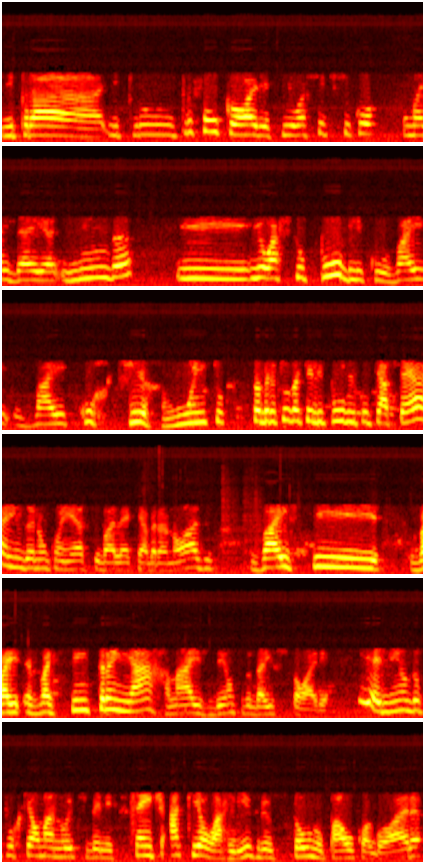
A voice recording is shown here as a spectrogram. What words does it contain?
E para e o folclore aqui. Eu achei que ficou uma ideia linda e, e, eu acho que o público vai, vai curtir muito, sobretudo aquele público que até ainda não conhece o Balé Quebra-Nozes, vai se, vai, vai se entranhar mais dentro da história. E é lindo porque é uma noite beneficente, aqui ao ar livre, eu estou no palco agora,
